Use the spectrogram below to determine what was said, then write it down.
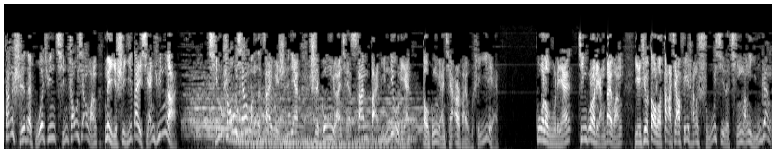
当时的国君秦昭襄王，那也是一代贤君呐。秦昭襄王的在位时间是公元前三百零六年到公元前二百五十一年，过了五年，经过了两代王，也就到了大家非常熟悉的秦王嬴政。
